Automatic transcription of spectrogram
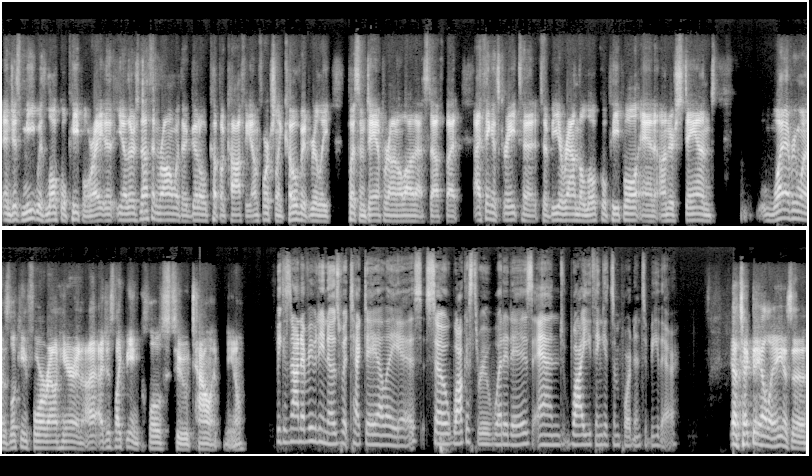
and just meet with local people, right? Uh, you know, there's nothing wrong with a good old cup of coffee. Unfortunately, COVID really put some damper on a lot of that stuff. But I think it's great to to be around the local people and understand what everyone is looking for around here. And I, I just like being close to talent, you know because not everybody knows what Tech Day LA is. So walk us through what it is and why you think it's important to be there. Yeah, Tech Day LA is a,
